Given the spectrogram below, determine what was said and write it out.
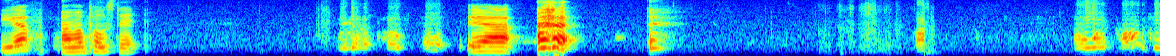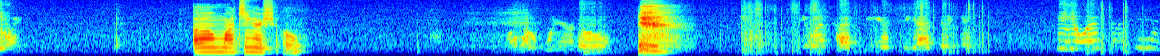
yep, I'm gonna post it. You're gonna post it? Yeah. Well, what's mom doing? um, watching our show. What a weirdo. You went to see your Dia ticket? See, you went to see your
